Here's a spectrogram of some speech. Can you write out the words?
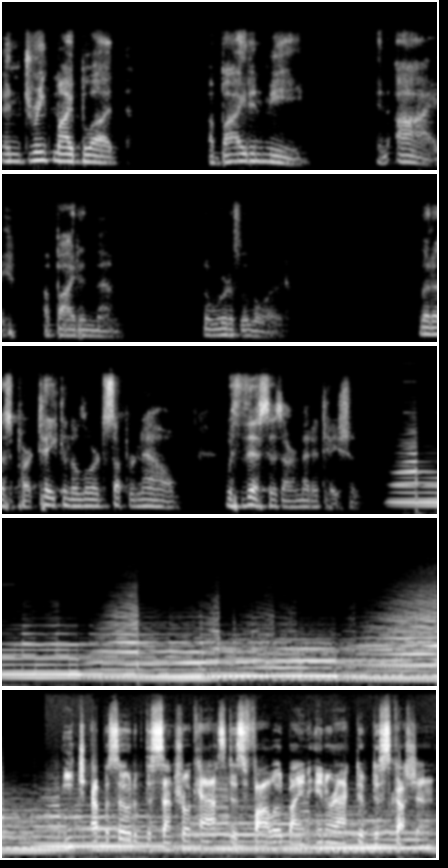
and drink my blood abide in me, and I abide in them. The word of the Lord. Let us partake in the Lord's Supper now with this as our meditation. Each episode of the Central Cast is followed by an interactive discussion.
